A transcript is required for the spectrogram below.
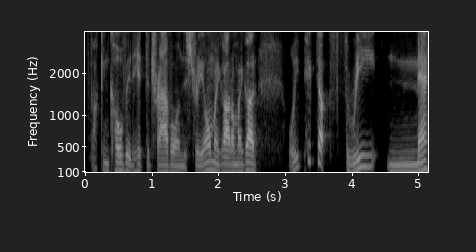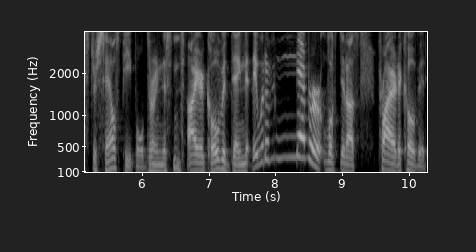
fucking COVID hit the travel industry. Oh my god, oh my god. Well, we picked up three master salespeople during this entire COVID thing that they would have never looked at us prior to COVID.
